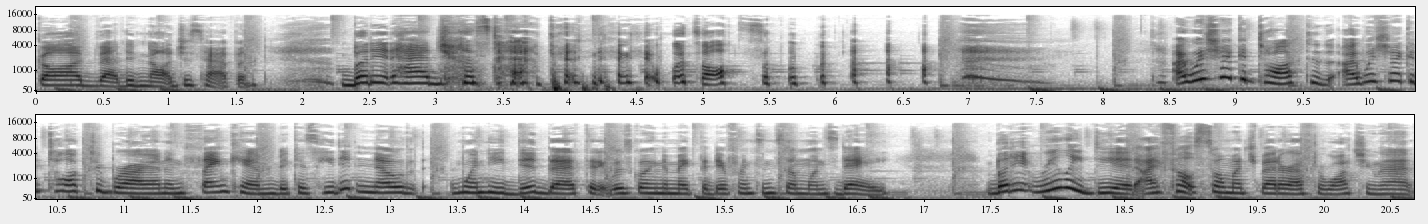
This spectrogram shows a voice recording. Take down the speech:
god, that did not just happen. But it had just happened, and it was awesome. I wish I could talk to the, I wish I could talk to Brian and thank him because he didn't know when he did that that it was going to make the difference in someone's day. But it really did. I felt so much better after watching that.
